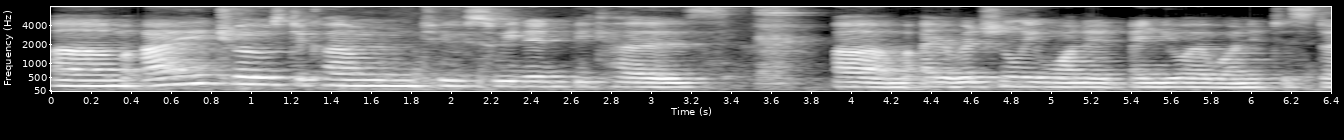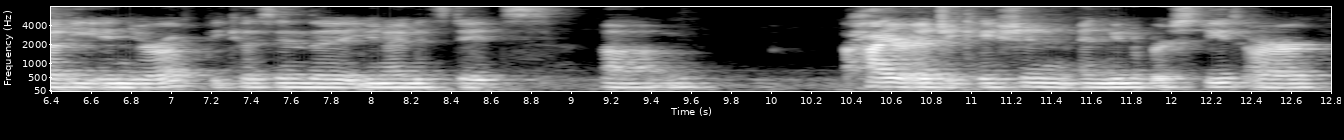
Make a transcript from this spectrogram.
Um, I chose to come to Sweden because um, I originally wanted, I knew I wanted to study in Europe because in the United States, um, higher education and universities are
